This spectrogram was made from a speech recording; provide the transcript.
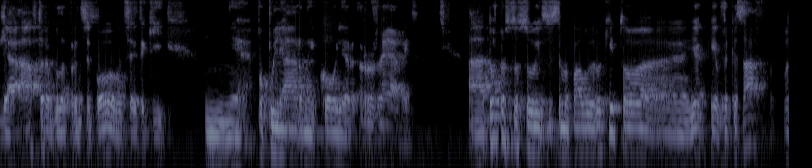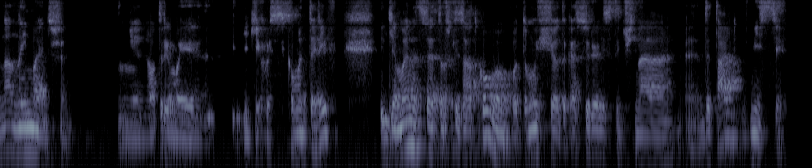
Для автора було принципово цей такий популярний колір рожевий. А то, що стосується семипалої руки, то як я вже казав, вона найменше м, отримує якихось коментарів. І для мене це трошки загадково, тому що така сюрреалістична е, деталь в місці.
